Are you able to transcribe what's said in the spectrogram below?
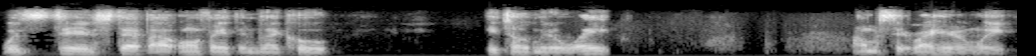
would step out on faith and be like, "Cool, he told me to wait. I'm gonna sit right here and wait."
